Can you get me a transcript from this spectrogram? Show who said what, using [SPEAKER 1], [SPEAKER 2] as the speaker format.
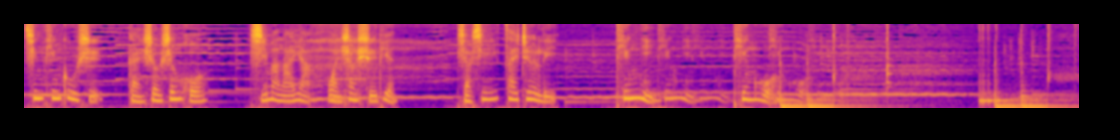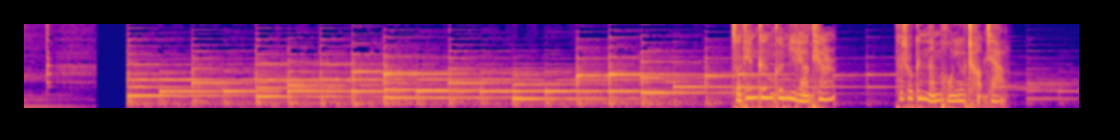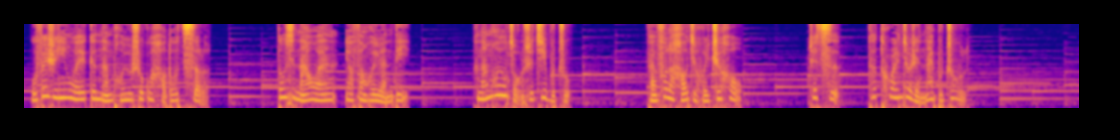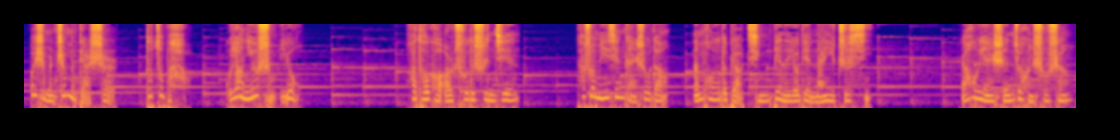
[SPEAKER 1] 倾听故事，感受生活。喜马拉雅晚上十点，小溪在这里，听你听你听我。昨天跟闺蜜聊天她说跟男朋友吵架了。无非是因为跟男朋友说过好多次了，东西拿完要放回原地，可男朋友总是记不住。反复了好几回之后，这次他突然就忍耐不住了。为什么这么点事儿都做不好？我要你有什么用？话脱口而出的瞬间，他说明显感受到男朋友的表情变得有点难以置信，然后眼神就很受伤。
